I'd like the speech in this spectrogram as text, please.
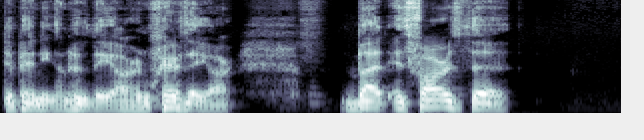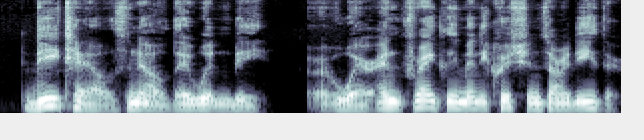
depending on who they are and where they are. But as far as the details, no, they wouldn't be aware. And frankly, many Christians aren't either.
